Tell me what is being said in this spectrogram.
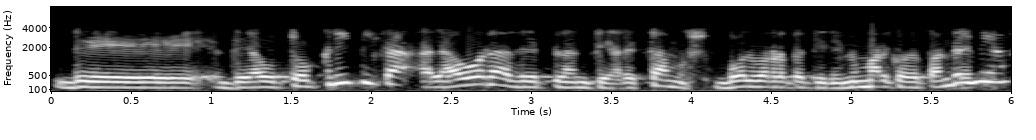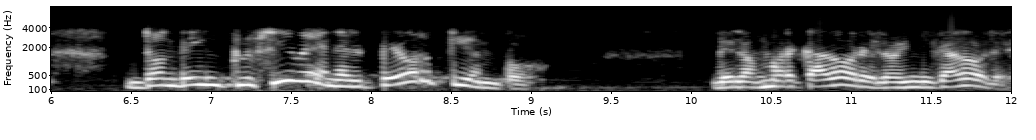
de, de, autocrítica a la hora de plantear. Estamos, vuelvo a repetir, en un marco de pandemia, donde inclusive en el peor tiempo de los marcadores, los indicadores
